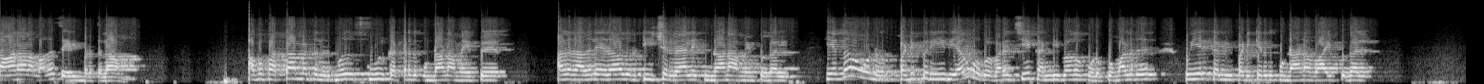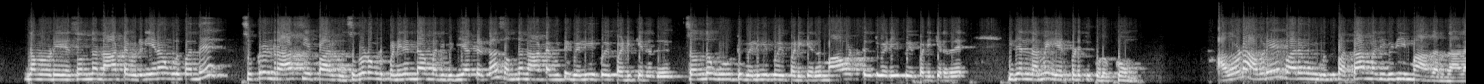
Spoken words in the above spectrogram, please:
தாராளமாக செயல்படுத்தலாம். அப்ப பத்தாம் இடத்துல இருக்கும்போது ஸ்கூல் கட்டுறதுக்கு உண்டான அமைப்பு அல்லது அதுல ஏதாவது ஒரு டீச்சர் வேலைக்கு உண்டான அமைப்புகள் ஏதோ ஒண்ணு படிப்பு ரீதியாக உங்களுக்கு வளர்ச்சியை கண்டிப்பாக கொடுக்கும் அல்லது உயர்கல்வி படிக்கிறதுக்கு உண்டான வாய்ப்புகள். நம்மளுடைய சொந்த நாட்டை விட்டு ஏன்னா உங்களுக்கு வந்து சுக்கரன் ராசியப்பா இருக்கு சுக்கரன் உங்களுக்கு பன்னிரெண்டாம் அதிபதியாக இருக்கா சொந்த நாட்டை விட்டு வெளியே போய் படிக்கிறது சொந்த ஊர் விட்டு வெளியே போய் படிக்கிறது மாவட்டத்தை விட்டு வெளியே போய் படிக்கிறது இதெல்லாமே ஏற்படுத்தி கொடுக்கும். அதோட அவரே பாருங்க உங்களுக்கு பத்தாம் அதிபதியும் ஆகிறதுனால.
